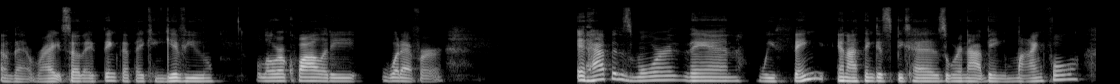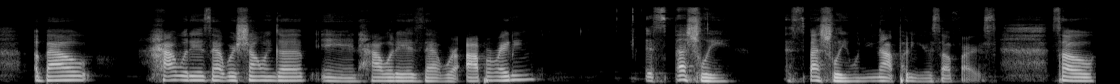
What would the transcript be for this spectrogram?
of that, right? So they think that they can give you lower quality, whatever. it happens more than we think. And I think it's because we're not being mindful about how it is that we're showing up and how it is that we're operating, especially, especially when you're not putting yourself first. So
